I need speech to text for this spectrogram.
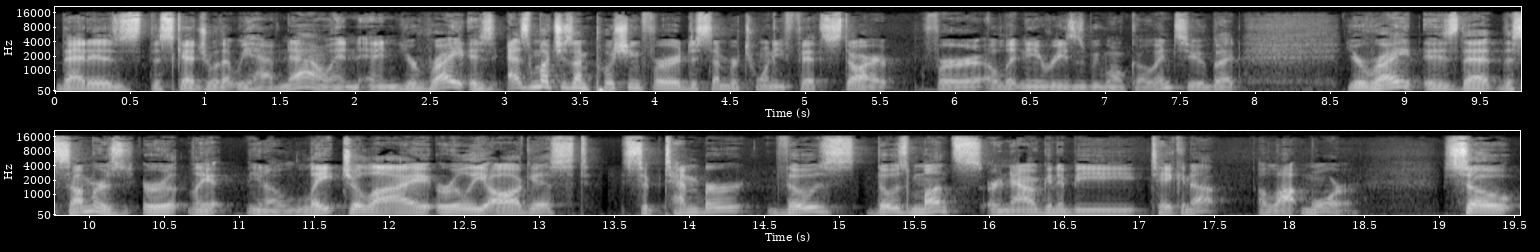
that is the schedule that we have now. And and you're right. Is as much as I'm pushing for a December 25th start for a litany of reasons we won't go into, but you're right. Is that the summers early, you know, late July, early August, September? Those those months are now going to be taken up a lot more. So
